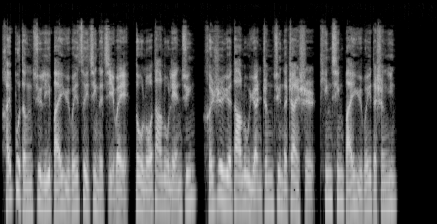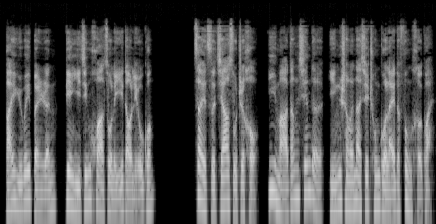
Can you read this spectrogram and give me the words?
还不等距离白羽薇最近的几位斗罗大陆联军和日月大陆远征军的战士听清白羽薇的声音，白羽薇本人便已经化作了一道流光，在此加速之后，一马当先的迎上了那些冲过来的凤和怪。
